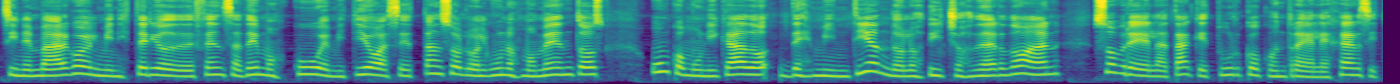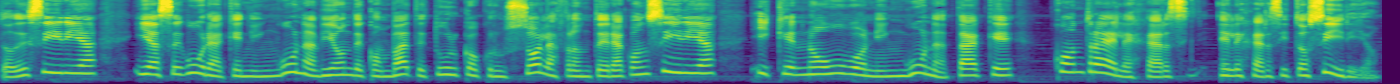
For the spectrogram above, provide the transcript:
Sin embargo, el Ministerio de Defensa de Moscú emitió hace tan solo algunos momentos un comunicado desmintiendo los dichos de Erdogan sobre el ataque turco contra el ejército de Siria y asegura que ningún avión de combate turco cruzó la frontera con Siria y que no hubo ningún ataque contra el, ejército sirio.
